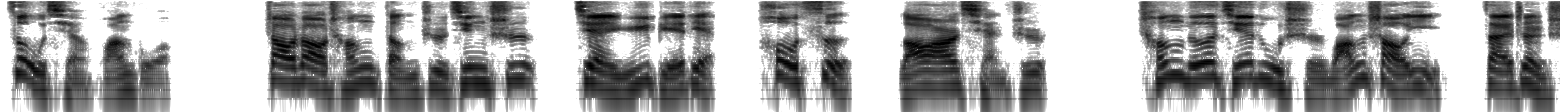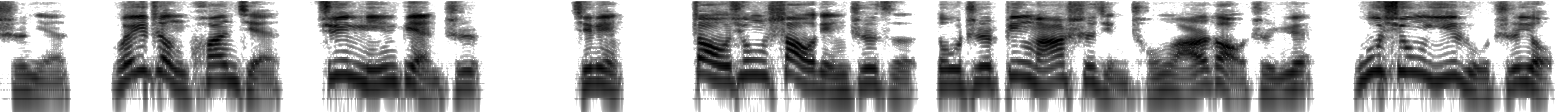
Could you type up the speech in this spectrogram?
奏遣还国。赵赵成等至京师，见于别殿，后赐劳而遣之。承德节度使王绍义在镇十年，为政宽简，军民便之。即令赵兄少鼎之子都知兵马使景崇而告之曰：“吾兄以汝之幼，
